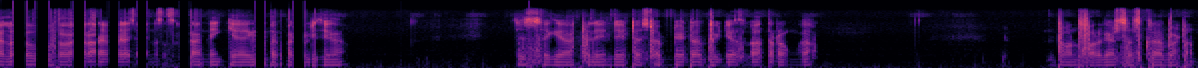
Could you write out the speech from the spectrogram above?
हेलो अगर आपने मेरा चैनल सब्सक्राइब नहीं किया है तो कर लीजिएगा। जिससे कि आपके लिए लेटेस्ट अपडेट और वीडियोस लाता रहूँगा। डोंट फॉरगेट सब्सक्राइब बटन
